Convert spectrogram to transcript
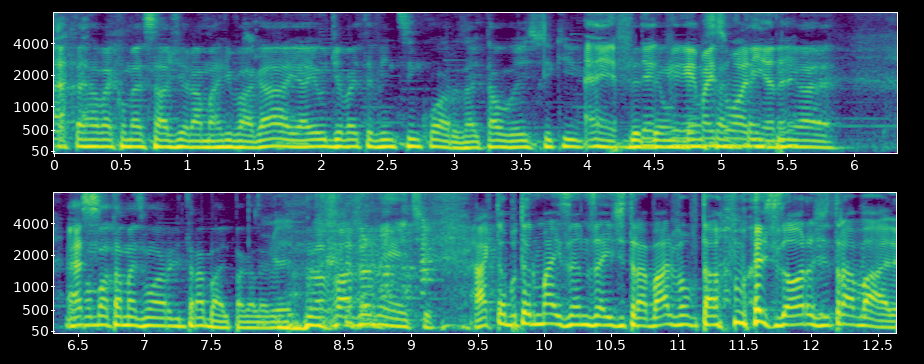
A Terra vai começar a girar mais devagar, e aí o dia vai ter 25 horas. Aí talvez fique... É, dê- dê ganha dê mais uma horinha, tempinho, né? É. Assim- Vamos botar mais uma hora de trabalho pra galera. É, provavelmente. Aqui tá botando mais anos aí de trabalho, vamos botar mais horas de trabalho.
